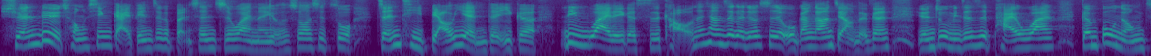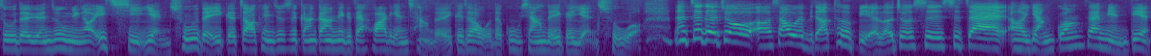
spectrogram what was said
旋律重新改编这个本身之外呢，有的时候是做整体表演的一个另外的一个思考。那像这个就是我刚刚讲的，跟原住民，这是台湾跟布农族的原住民哦一起演出。出的一个照片，就是刚刚那个在花莲场的一个叫《我的故乡》的一个演出哦。那这个就呃稍微比较特别了，就是是在呃阳光在缅甸。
